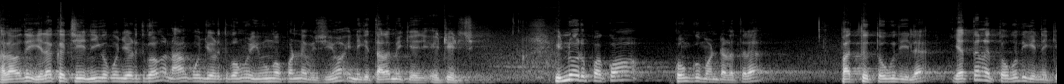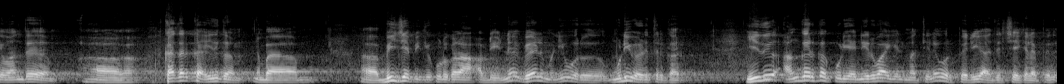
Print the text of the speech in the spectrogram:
அதாவது இலக்கட்சி நீங்கள் கொஞ்சம் எடுத்துக்கோங்க நான் கொஞ்சம் எடுத்துக்கோங்க இவங்க பண்ண விஷயம் இன்றைக்கி தலைமைக்கு எட்டிடுச்சு. இன்னொரு பக்கம் கொங்கு மண்டலத்தில் பத்து தொகுதியில் எத்தனை தொகுதி இன்றைக்கி வந்து கதற்க கதர்க்க இதுக்கு நம்ம பிஜேபிக்கு கொடுக்கலாம் அப்படின்னு வேலுமணி ஒரு முடிவு எடுத்திருக்காரு. இது அங்கே இருக்கக்கூடிய நிர்வாகிகள் மத்தியில் ஒரு பெரிய அதிர்ச்சியை கிளப்புது.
